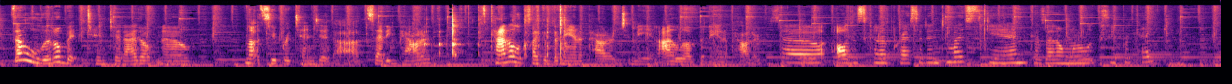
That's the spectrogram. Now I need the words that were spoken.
it's a little bit tinted, I don't know, not super tinted uh, setting powder. It kind of looks like a banana powder to me, and I love banana powder. So I'll just kind of press it into my skin because I don't want to look super cakey.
